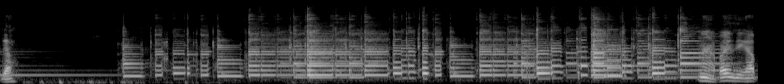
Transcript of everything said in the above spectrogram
เดี๋ยวอ่าไปจังซี่ครับ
